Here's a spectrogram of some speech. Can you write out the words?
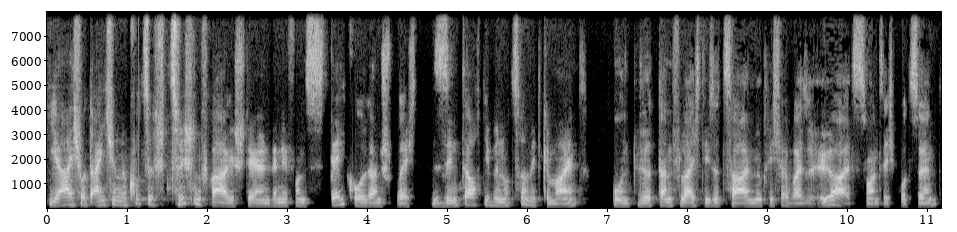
Ja, ich wollte eigentlich eine kurze Zwischenfrage stellen. Wenn ihr von Stakeholdern sprecht, sind da auch die Benutzer mit gemeint? Und wird dann vielleicht diese Zahl möglicherweise höher als 20 Prozent?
